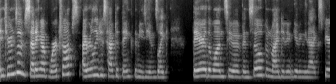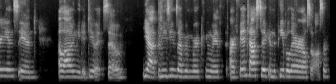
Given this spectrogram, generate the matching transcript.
in terms of setting up workshops, I really just have to thank the museums. Like they are the ones who have been so open-minded in giving me that experience and allowing me to do it. So yeah, the museums I've been working with are fantastic and the people there are also awesome.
